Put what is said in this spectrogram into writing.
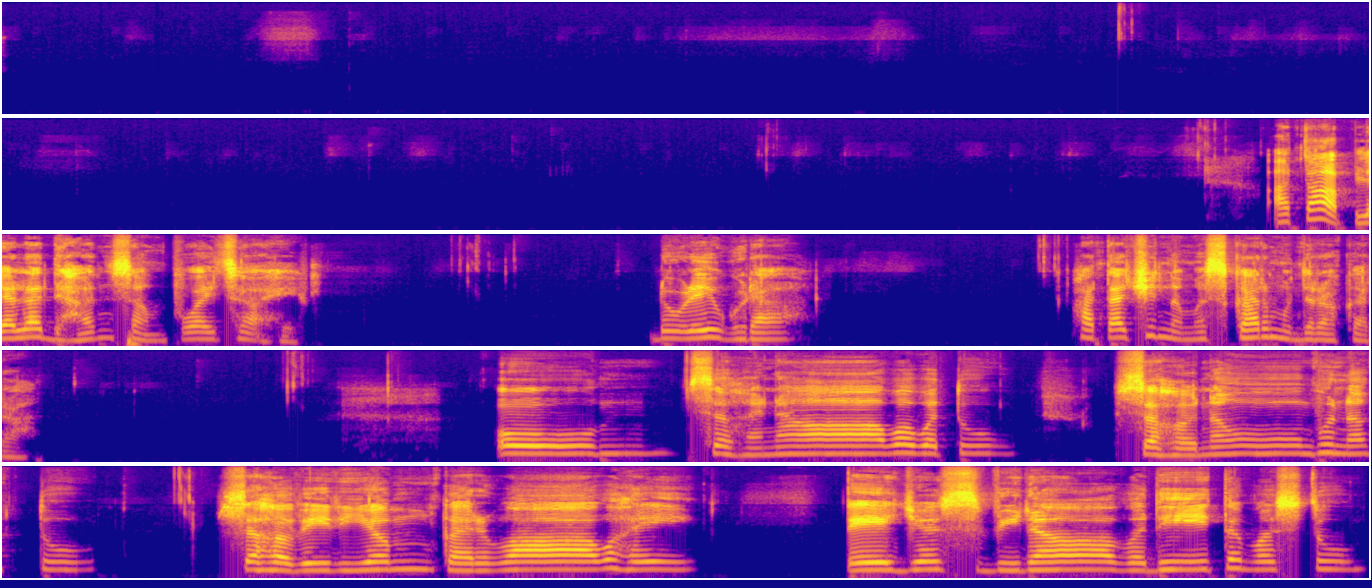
आता आपल्याला ध्यान संपवायचं आहे. डोळे उघडा. हाताची नमस्कार मुद्रा करा. ओम सहनावतु सहनौ भुनक्तु सहवीर्यं कर्वावहै तेजस्विनावधीतमस्तु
